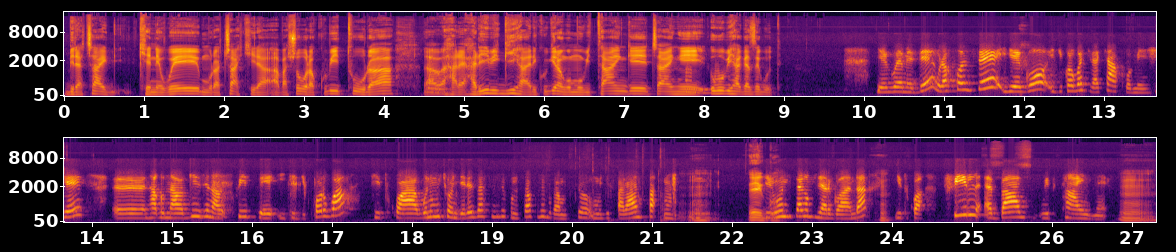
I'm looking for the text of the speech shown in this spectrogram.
biracakenewe muracakira abashobora kubitura ah, hari- hari ibigihari kugira ngo mubitange canke ubu bihagaze gute? Yego emede urakoze. Yego igikorwa kiracyakomeje. Eh, ntabwo nababwiye izina twite iki gikorwa. Cyitwa ngo ni mu cyongereza sinzi ukuntu ushobora kubivuga mu gifaransa. Mm, ego kirundi cyangwa mu kinyarwanda yitwa feel a bag with kindness. Mm.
